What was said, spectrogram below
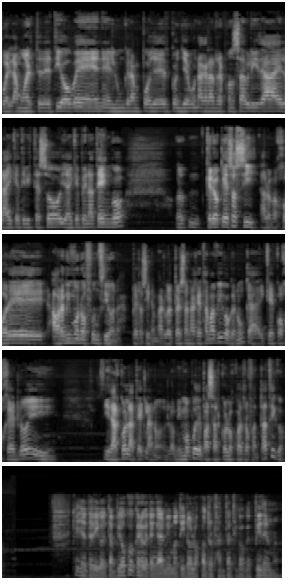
pues la muerte de tío Ben, el un gran poder conlleva una gran responsabilidad, el ay qué triste soy, ay qué pena tengo. Creo que eso sí, a lo mejor ahora mismo no funciona, pero sin embargo el personaje está más vivo que nunca, hay que cogerlo y, dar con la tecla, ¿no? Lo mismo puede pasar con los Cuatro Fantásticos. Es que ya te digo, tampoco creo que tenga el mismo tiro los Cuatro Fantásticos que Spider-Man.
